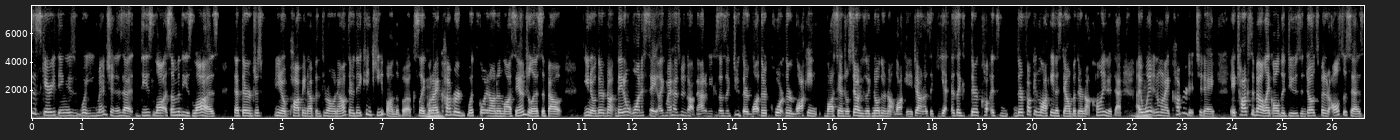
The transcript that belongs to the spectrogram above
a scary thing is what you mentioned is that these law some of these laws that they're just you know popping up and throwing out there they can keep on the books like when i Mhm. covered what's going on in los angeles about you know they're not they don't want to say like my husband got mad at me because i was like dude they're lo- they're court they're locking los angeles down he's like no they're not locking it down i was like yeah it's like they're call- it's they're fucking locking us down but they're not calling it that I Mhm. went and when I covered it today, it talks about like all the do's and don'ts, but it also says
